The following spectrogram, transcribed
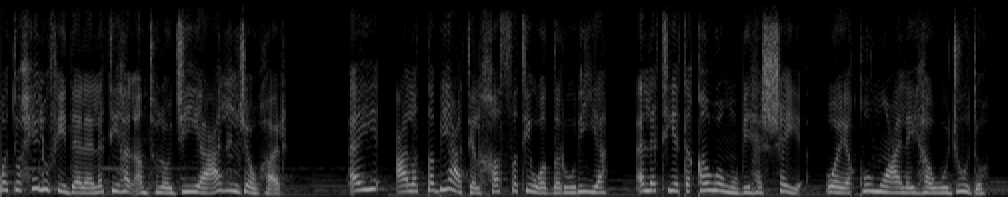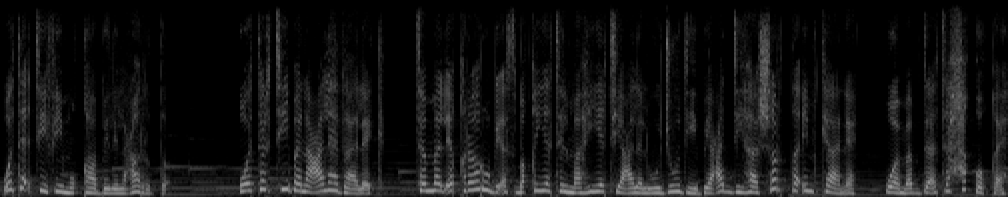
وتحيل في دلالتها الانطولوجيه على الجوهر أي على الطبيعة الخاصة والضرورية التي يتقاوم بها الشيء ويقوم عليها وجوده وتأتي في مقابل العرض. وترتيبا على ذلك تم الإقرار بأسبقية الماهية على الوجود بعدها شرط إمكانه ومبدأ تحققه.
